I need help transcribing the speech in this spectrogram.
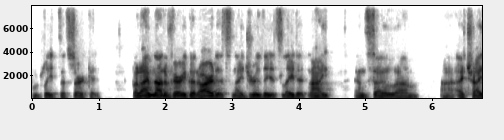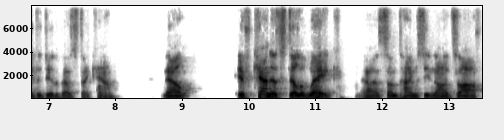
complete the circuit. But I'm not a very good artist and I drew these late at night. And so um, uh, I tried to do the best I can. Now, if Ken is still awake, uh, sometimes he nods off,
